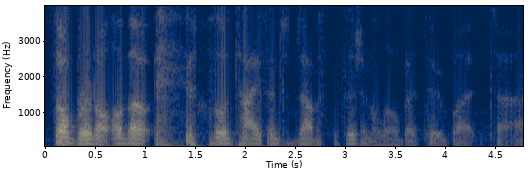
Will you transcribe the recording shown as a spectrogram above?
so brutal. Although it also ties into Dumb's decision a little bit too. But uh,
